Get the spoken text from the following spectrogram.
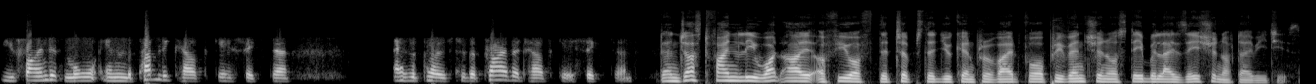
you find it more in the public healthcare sector as opposed to the private healthcare sector. And just finally, what are a few of the tips that you can provide for prevention or stabilization of diabetes?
